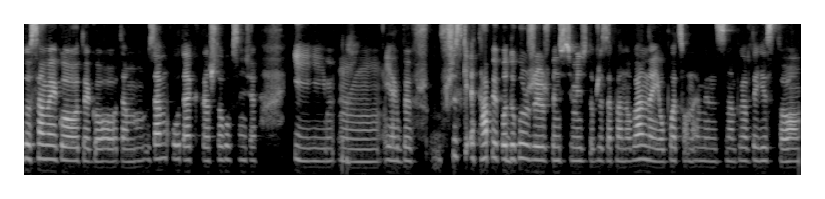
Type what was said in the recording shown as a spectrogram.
do samego tego tam zamku, tak, klasztoru w sensie i mm, jakby wszystkie etapy podróży już będziecie mieć dobrze zaplanowane i opłacone, więc naprawdę jest to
